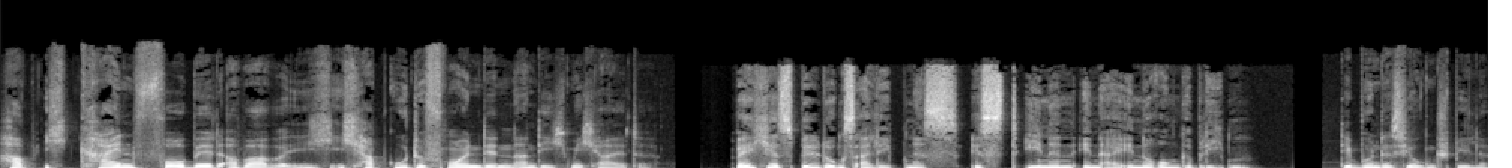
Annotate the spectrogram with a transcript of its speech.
habe ich kein Vorbild, aber ich, ich habe gute Freundinnen, an die ich mich halte. Welches Bildungserlebnis ist Ihnen in Erinnerung geblieben? Die Bundesjugendspiele.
